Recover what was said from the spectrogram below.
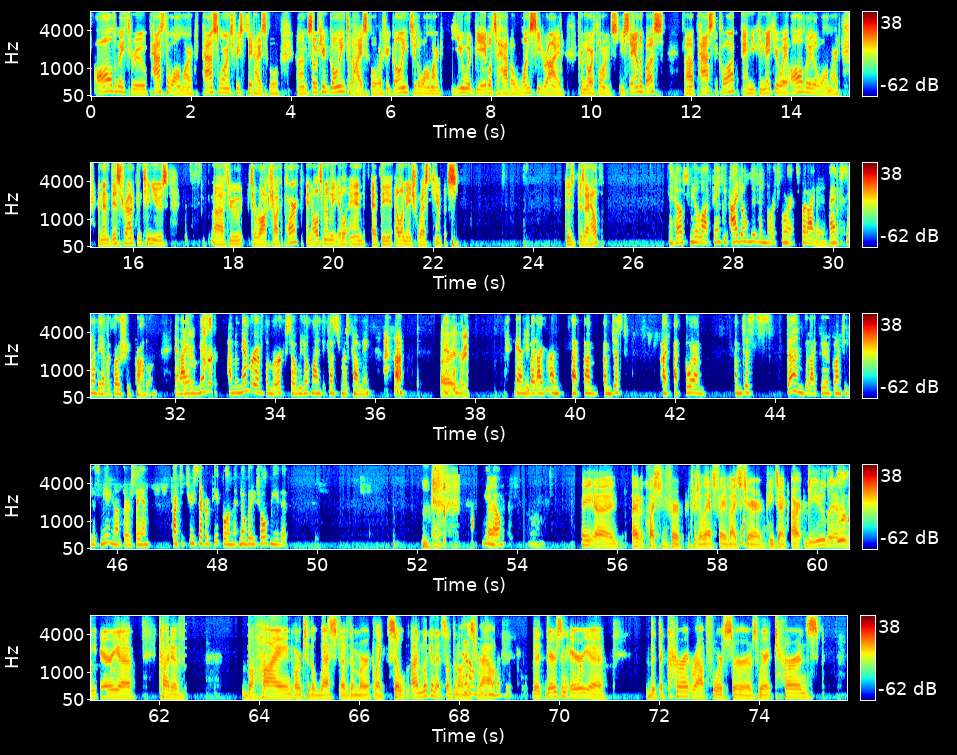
all the way through past the Walmart, past Lawrence Free State High School. Um, so if you're going to the high school or if you're going to the Walmart, you would be able to have a one-seat ride from North Lawrence. You stay on the bus, uh, past the co-op, and you can make your way all the way to the Walmart. And then this route continues uh, through to Rock Chalk Park, and ultimately it'll end at the LMH West campus. Does does that help? It helps me a lot. Thank you. I don't live in North Lawrence, but I, I understand they have a grocery problem. And I am a member, I'm a member of the Merc, so we don't mind the customers coming. And, Great. and but I, I'm I, I'm I'm just I, I what I'm I'm just stunned that I could have gone to this meeting on Thursday and talked to three separate people and that nobody told me that Hmm. you Uh, know Hey, uh, I have a question for Patricia Lance Fay, Vice Chair, PTAC. Are, do you live in the area kind of behind or to the west of the Merc? Like, so I'm looking at something on this route, but there's an area that the current Route 4 serves where it turns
